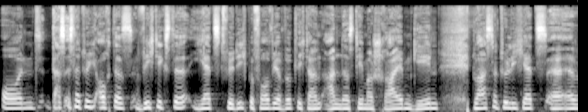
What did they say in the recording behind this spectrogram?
Und das ist natürlich auch das Wichtigste jetzt für dich, bevor wir wirklich dann an das Thema Schreiben gehen. Du hast natürlich jetzt äh,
